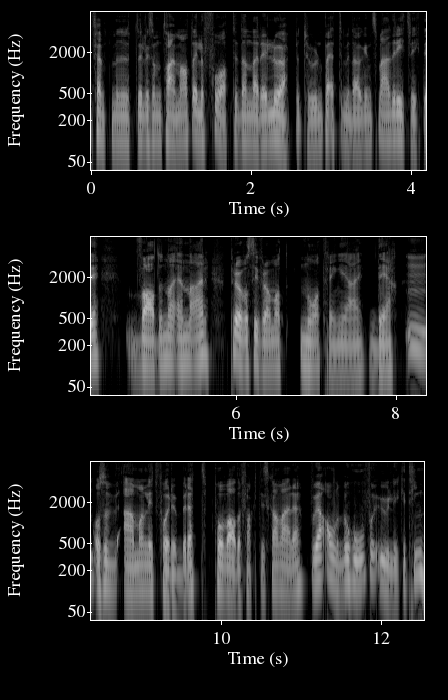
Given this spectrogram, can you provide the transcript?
15 minutter liksom, timeout, eller få til den der løpeturen på ettermiddagen som er dritviktig, hva det nå enn er, prøve å si fra om at 'nå trenger jeg det'. Mm. Og så er man litt forberedt på hva det faktisk kan være. For vi har alle behov for ulike ting.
